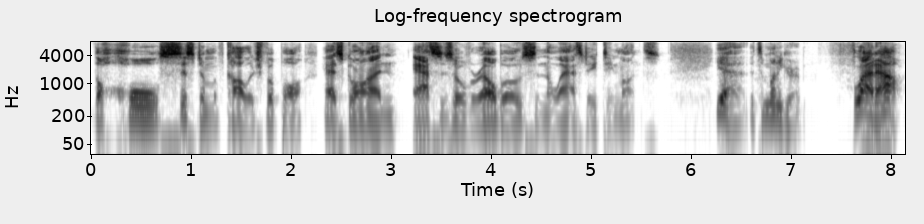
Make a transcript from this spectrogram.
the whole system of college football has gone asses over elbows in the last 18 months. Yeah, it's a money grab. Flat out.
